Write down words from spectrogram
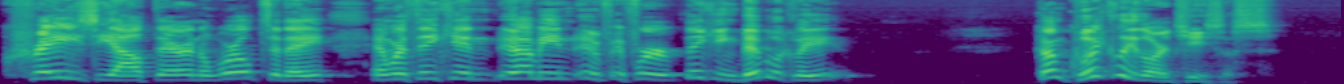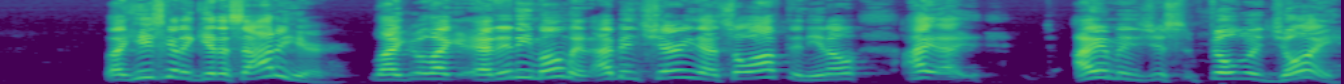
crazy out there in the world today. And we're thinking, I mean, if, if we're thinking biblically, come quickly, Lord Jesus. Like he's going to get us out of here. Like, like at any moment. I've been sharing that so often, you know. I, I, I am just filled with joy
